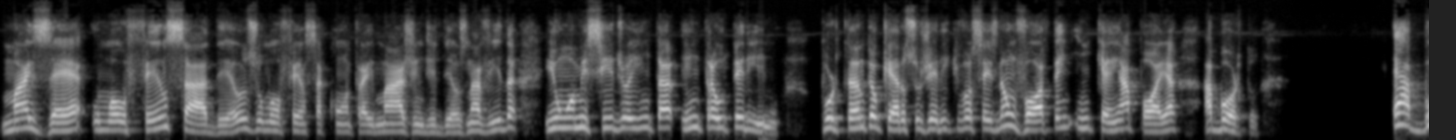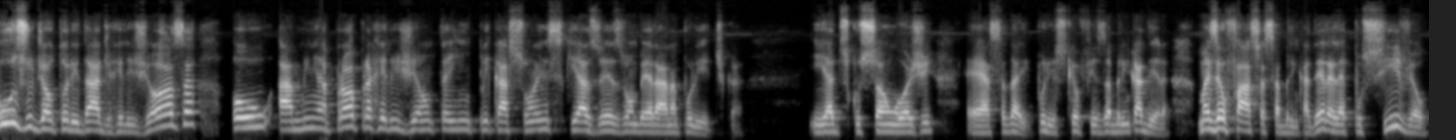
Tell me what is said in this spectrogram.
mas é uma ofensa a Deus, uma ofensa contra a imagem de Deus na vida e um homicídio intra, intrauterino. Portanto, eu quero sugerir que vocês não votem em quem apoia aborto. É abuso de autoridade religiosa ou a minha própria religião tem implicações que às vezes vão beirar na política? E a discussão hoje é essa daí. Por isso que eu fiz a brincadeira. Mas eu faço essa brincadeira, ela é possível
